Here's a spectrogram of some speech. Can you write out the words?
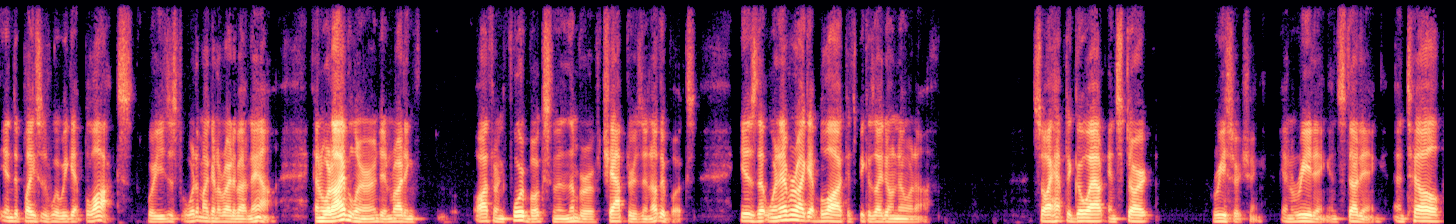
into places where we get blocks, where you just, what am I going to write about now? And what I've learned in writing, authoring four books and a number of chapters in other books is that whenever I get blocked, it's because I don't know enough. So I have to go out and start researching and reading and studying until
